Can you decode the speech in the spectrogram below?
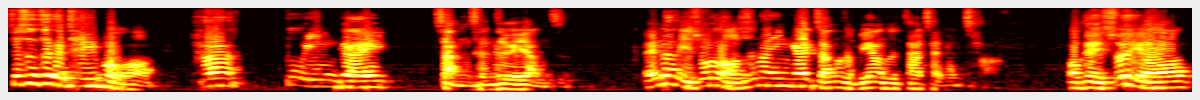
就是这个 table 哈，它不应该长成这个样子。哎，那你说老师，那应该长什么样子他才能查？OK，所以哦，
